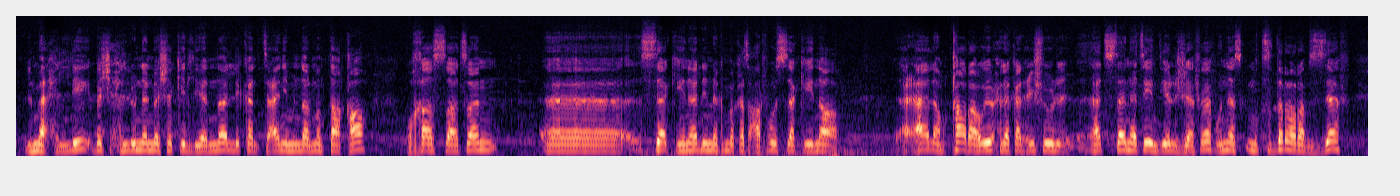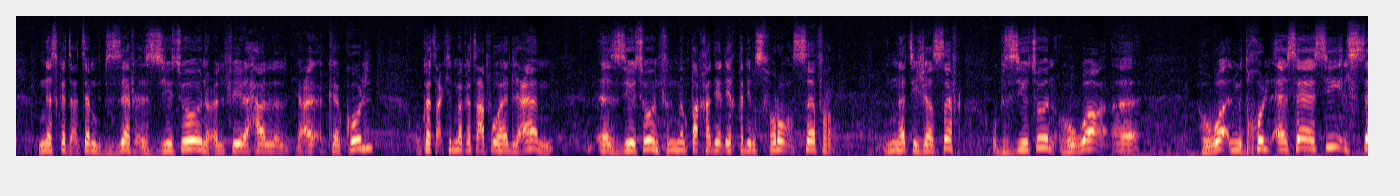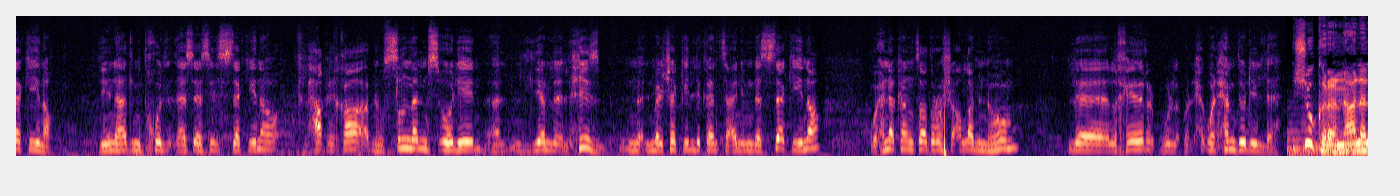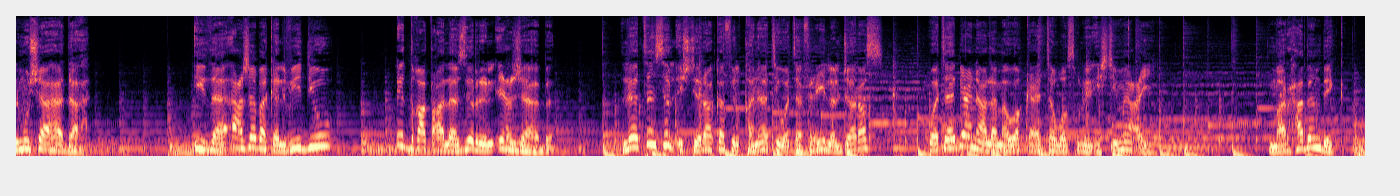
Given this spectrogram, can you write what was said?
المحلي باش يحلوا لنا المشاكل ديالنا اللي كانت تعاني منها المنطقة وخاصة آه، الساكنة لأن كما كتعرفوا الساكنة عالم قروي وحنا كنعيشوا هاد السنتين ديال الجفاف والناس متضرره بزاف الناس كتعتمد بزاف على الزيتون وعلى الفلاحة ككل وكما كتعرفوا هذا العام الزيتون في المنطقة ديال اقليم صفرو صفر النتيجه صفر وبالزيتون هو آه، هو المدخول الأساسي للساكنة. لأن هذا المدخول الأساسي للساكنة في الحقيقة وصلنا المسؤولين ديال الحزب المشاكل اللي كانت تعاني منها الساكنة وحنا كننتظروا إن شاء الله منهم الخير والحمد لله. شكرا على المشاهدة. إذا أعجبك الفيديو اضغط على زر الإعجاب. لا تنسى الاشتراك في القناة وتفعيل الجرس وتابعنا على مواقع التواصل الاجتماعي. مرحبا بك.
